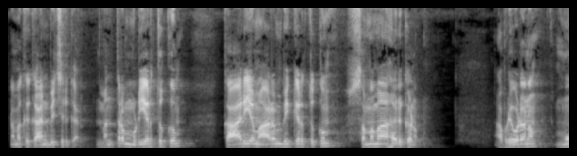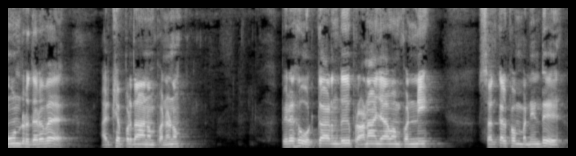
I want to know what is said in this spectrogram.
நமக்கு காண்பிச்சிருக்கார். மந்திரம் முடியறதுக்கும் காரியம் ஆரம்பிக்கிறதுக்கும் சமமாக இருக்கணும். அப்படி உடனும் மூன்று தடவை அர்க்கப்பிரதானம் பண்ணணும். பிறகு உட்கார்ந்து பிராணாயாமம் பண்ணி சங்கல்பம் பண்ணிட்டு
